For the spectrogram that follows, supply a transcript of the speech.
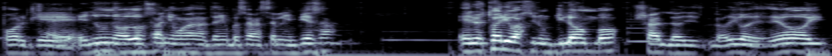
Porque en uno o dos años van a tener que empezar a hacer limpieza. El vestuario va a ser un quilombo, ya lo, digo desde hoy.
